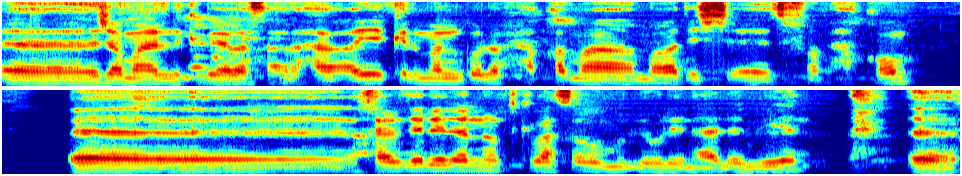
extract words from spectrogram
آه الجماهير الكبيرة صراحة اي كلمة نقولها في حقها ما, ما غاديش تفهم بحقهم آه خير دليل أنهم تكلاساو من الأولين عالميا. آه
